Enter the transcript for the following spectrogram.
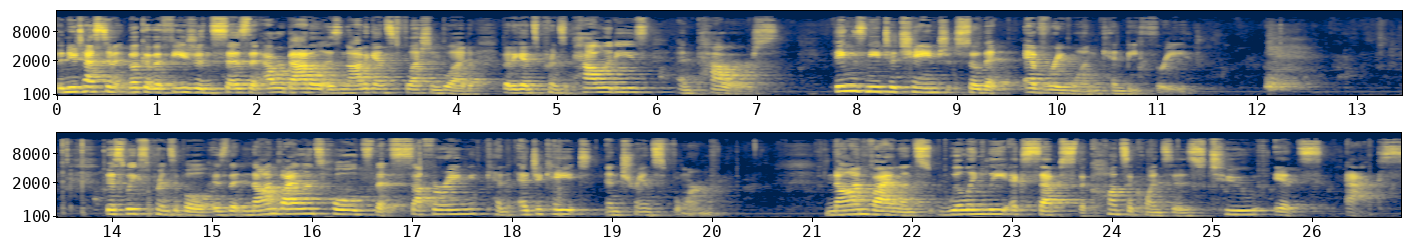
The New Testament book of Ephesians says that our battle is not against flesh and blood, but against principalities and powers. Things need to change so that everyone can be free. This week's principle is that nonviolence holds that suffering can educate and transform. Nonviolence willingly accepts the consequences to its acts.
